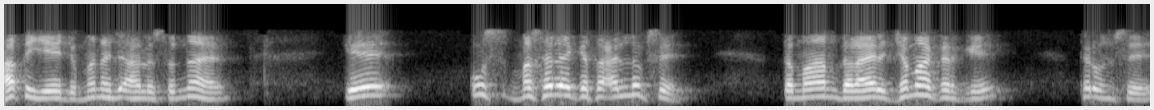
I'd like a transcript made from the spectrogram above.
حق یہ جو منہج اہل سننا ہے کہ اس مسئلے کے تعلق سے تمام دلائل جمع کر کے پھر ان سے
